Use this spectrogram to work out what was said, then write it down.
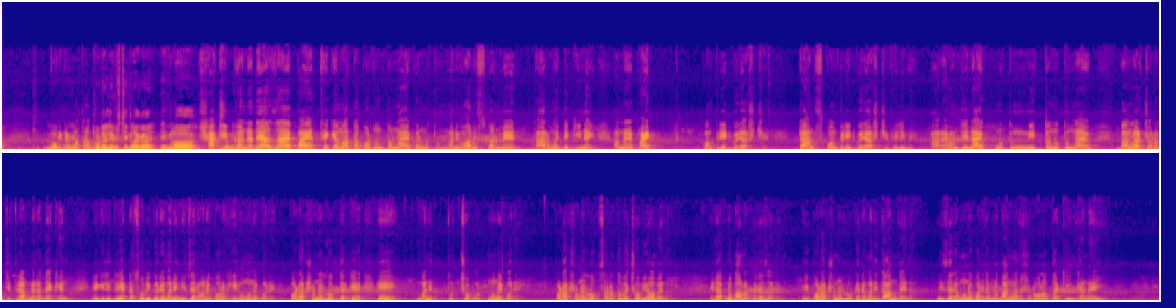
ঠোঁটে লিপস্টিক লাগায় এগুলো সাকিব শুনি। খানরে দেখা যায় পায়ের থেকে মাথা পর্যন্ত নায়কের মতন মানে অল স্কোয়ার ম্যান তার মধ্যে কি নাই? আপনার ফাইট কমপ্লিট করে আসছে। ডান্স কমপ্লিট করে আসছে ফিল্মে আর এখন যে নায়ক, নতুন নিত্য নতুন নায়ক, বাংলার চলচ্চিত্রে আপনারা দেখেন, এগুলি দুই একটা ছবি করে মানে নিজের অনেক বড় হিরো মনে করে। প্রোডাকশনের লোকদেরকে হ্যাঁ মানে তুচ্ছ মনে করে। প্রোডাকশনের লোক ছাড়া তবে ছবি হবে না। এটা আপনি ভালো করে জানেন। এই প্রোডাকশনের লোকের মানে দাম দেয় না। নিজেরা মনে করে যে আমরা বাংলাদেশের all of the king Khan এই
